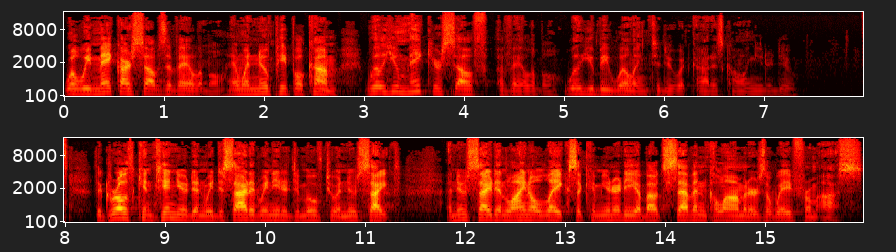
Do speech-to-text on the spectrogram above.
Will we make ourselves available? And when new people come, will you make yourself available? Will you be willing to do what God is calling you to do? The growth continued, and we decided we needed to move to a new site a new site in Lino Lakes, a community about seven kilometers away from us,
